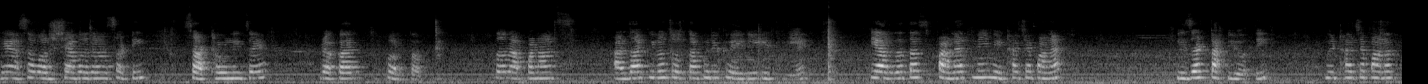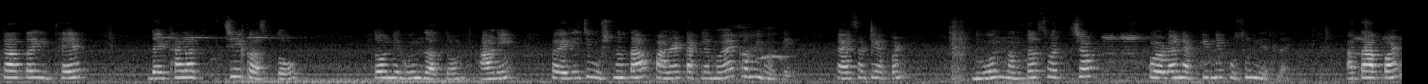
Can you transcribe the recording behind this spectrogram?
हे असं वर्षभरासाठी साठवणीचे प्रकार करतात. तर आपण आज अर्धा किलो तोतापुरी कैरी घेतली आहे. ती अर्धा तास पाण्यात मी मिठाच्या पाण्यात भिजत टाकली होती. मिठाच्या पाण्यात का तर इथे देठाला चीक असतो? तो निघून जातो आणि कैरीची उष्णता पाण्यात टाकल्यामुळे कमी होते. त्यासाठी आपण धुवून नंतर स्वच्छ कोरड्या नॅपकिनने पुसून घेतलं आहे आता आपण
